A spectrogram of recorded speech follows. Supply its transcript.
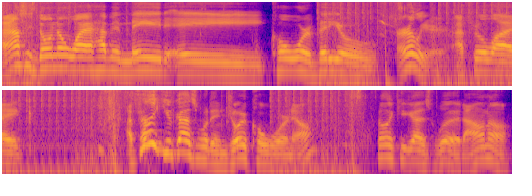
I honestly don't know why I haven't made a Cold War video earlier. I feel like... I feel like you guys would enjoy Cold War now. I feel like you guys would. I don't know.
